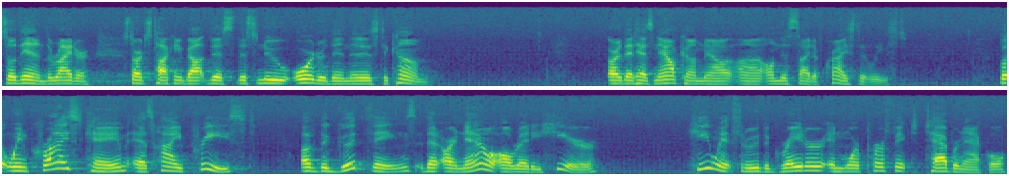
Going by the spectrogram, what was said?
So then the writer starts talking about this, this new order then that is to come, or that has now come now uh, on this side of Christ at least. But when Christ came as high priest of the good things that are now already here, he went through the greater and more perfect tabernacle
